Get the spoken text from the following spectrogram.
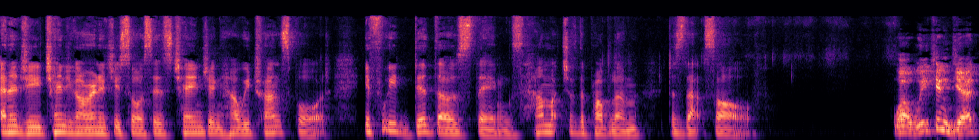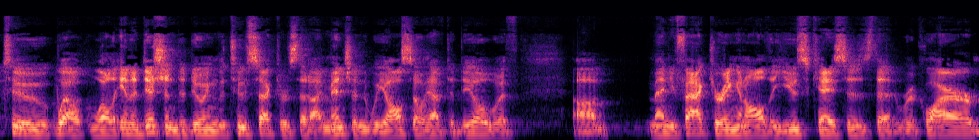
energy, changing our energy sources, changing how we transport. If we did those things, how much of the problem does that solve? Well, we can get to well, well. In addition to doing the two sectors that I mentioned, we also have to deal with um, manufacturing and all the use cases that require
